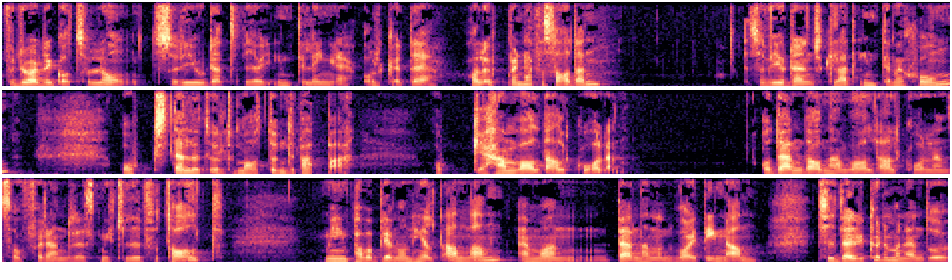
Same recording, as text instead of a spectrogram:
För då hade det gått så långt så det gjorde att vi inte längre orkade hålla uppe den här fasaden. Så vi gjorde en så kallad intervention och ställde ett ultimatum till pappa. Och han valde alkoholen. Och den dagen han valde alkoholen så förändrades mitt liv totalt. Min pappa blev någon helt annan än man, den han hade varit innan. Tidigare kunde man ändå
